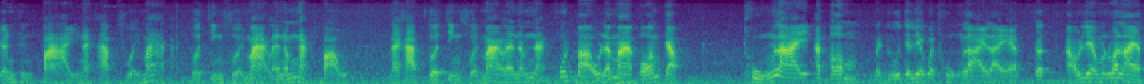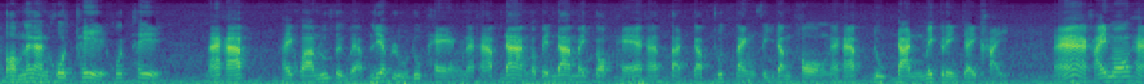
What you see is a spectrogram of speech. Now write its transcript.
จนถึงปลายนะครับ สวยมากตัวจริงสวยมากและน้ำหนักเบานะครับ ตัวจริงสวยมากและน้ำหนักโคตรเบา แล้วมาพร้อมกับถุงลายอะตอมไม่รู้จะเรียกว่าถุงลายอะไรครับก็เอาเรียกมันว่าลายอะตอมแล้วกันโคตรเท่โคตรเท่นะครับ ให้ความรู้สึกแบบเรียบหรูดูแพงนะครับ ด้ามก็เป็นด้ามไม้กอกแท้ครับ ตัดกับชุดแต่งสีดำทองนะครับดุดันไม่เกรงใจใคร อ่าใครมองหา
